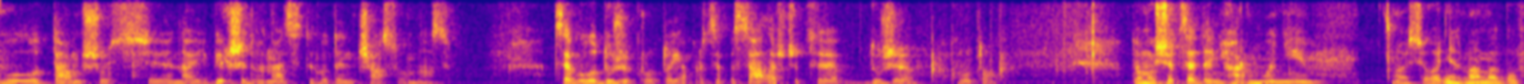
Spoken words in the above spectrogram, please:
було там щось е, навіть більше 12 годин часу у нас. Це було дуже круто. Я про це писала, що це дуже круто. Тому що це день гармонії. Сьогодні з мамою був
